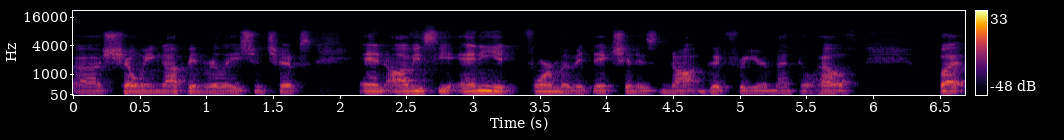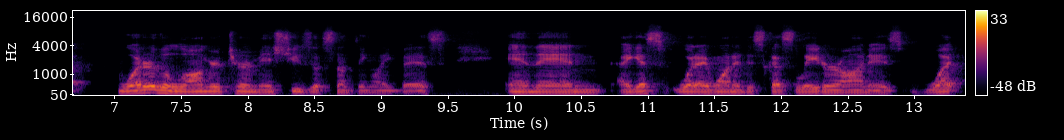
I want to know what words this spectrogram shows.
uh, showing up in relationships. And obviously, any form of addiction is not good for your mental health. But what are the longer term issues of something like this? And then I guess what I want to discuss later on is what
